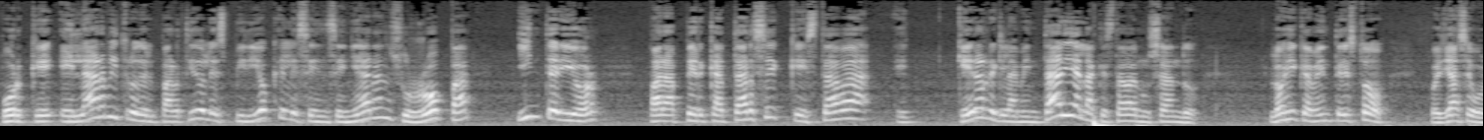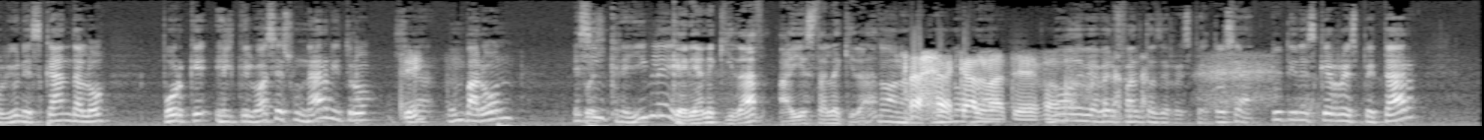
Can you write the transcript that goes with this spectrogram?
porque el árbitro del partido les pidió que les enseñaran su ropa interior para percatarse que estaba, eh, que era reglamentaria la que estaban usando. Lógicamente esto, pues ya se volvió un escándalo, porque el que lo hace es un árbitro, o sea, un varón. Es Pues, increíble. Querían equidad, ahí está la equidad. No, no, no, no, Cálmate, no, no debe haber faltas de respeto. O sea, tú tienes que respetar.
